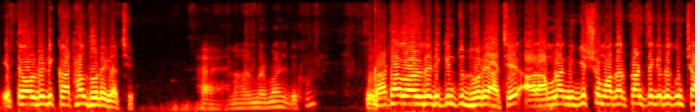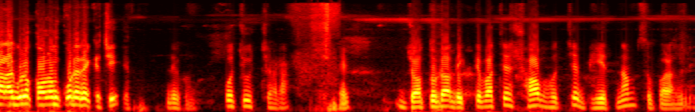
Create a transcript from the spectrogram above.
এতে অলরেডি কাঁঠাল ধরে গেছে। হ্যাঁ নভেম্বর মাস দেখুন। কাঁঠাল অলরেডি কিন্তু ধরে আছে আর আমরা নিজস্ব মাদার প্লান্ট থেকে দেখুন চারাগুলো কলম করে রেখেছি। দেখুন প্রচুর চারা। যতটা দেখতে পাচ্ছেন সব হচ্ছে ভিয়েতনাম সুপার আর্লি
